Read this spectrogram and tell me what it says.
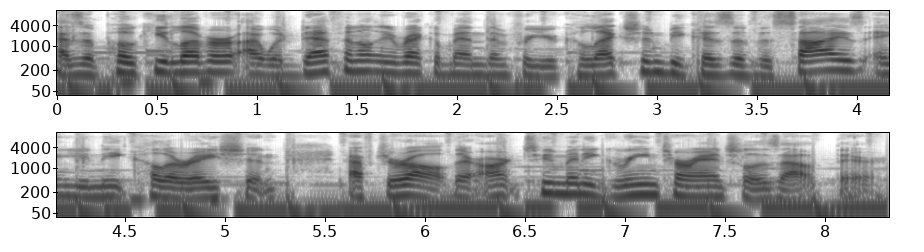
As a Poke lover, I would definitely recommend them for your collection because of the size and unique coloration. After all, there aren't too many green tarantulas out there.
